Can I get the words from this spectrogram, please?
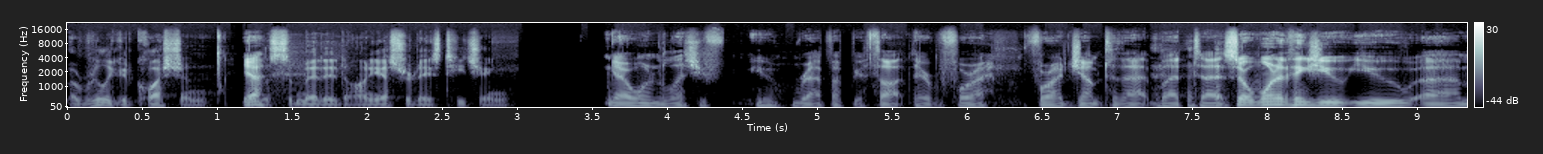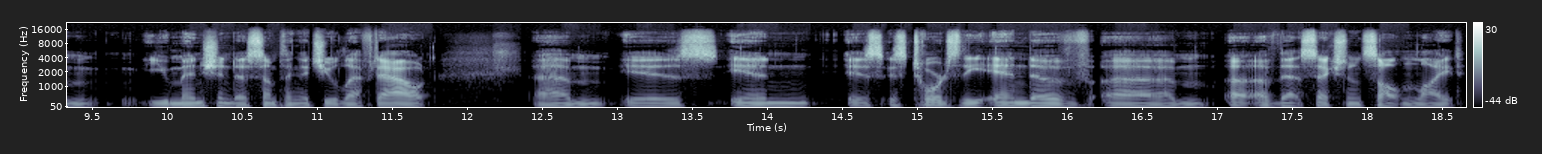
a really good question Yeah. that was submitted on yesterday's teaching. Yeah, I wanted to let you you wrap up your thought there before I before I jump to that. But uh, so one of the things you you um, you mentioned as something that you left out um, is in is is towards the end of um, uh, of that section of Salt and Light.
